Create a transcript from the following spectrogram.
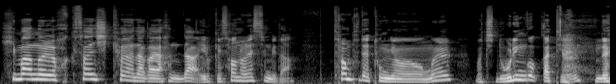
희망을 확산시켜야 나가야 한다. 이렇게 선언했습니다. 트럼프 대통령을 마치 노린 것 같은 네,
